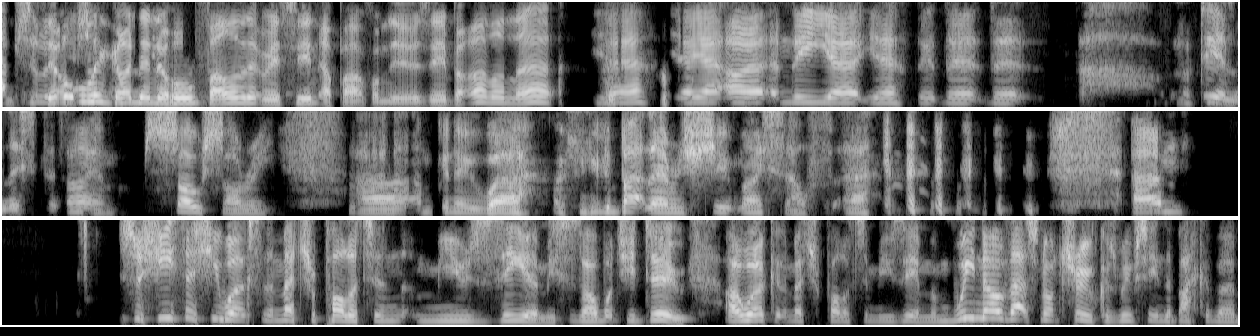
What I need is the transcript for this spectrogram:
Absolutely. The only gun in the whole film that we've seen, apart from the Uzi, but other than that, Yeah. Yeah. Yeah. Uh, and the. Uh, yeah. The. The. the oh, dear listeners, I am so sorry. Uh, I'm going to. Uh, I'm going to go back there and shoot myself. Uh, um. So she says she works at the Metropolitan Museum. He says, "Oh, what do you do?" I work at the Metropolitan Museum, and we know that's not true because we've seen the back of her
